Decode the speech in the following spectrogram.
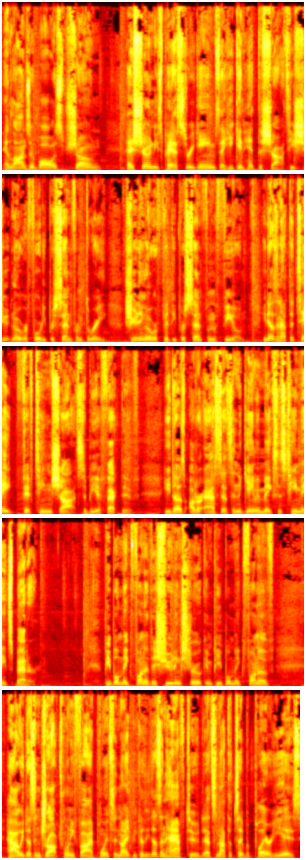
And Lonzo Ball has shown has shown these past three games that he can hit the shots. He's shooting over 40% from three, shooting over 50% from the field. He doesn't have to take 15 shots to be effective. He does other assets in the game and makes his teammates better. People make fun of his shooting stroke and people make fun of how he doesn't drop 25 points a night because he doesn't have to. That's not the type of player he is.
